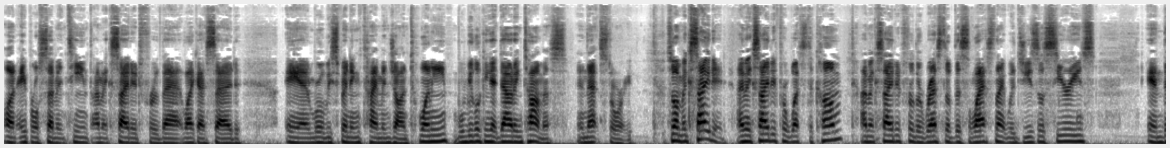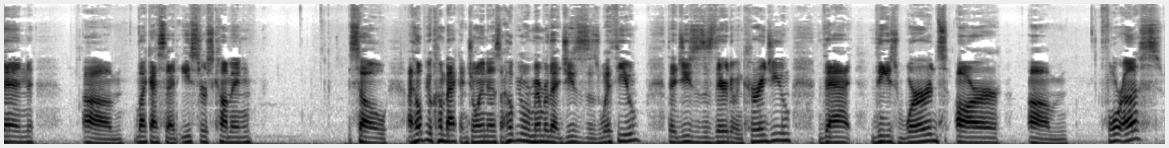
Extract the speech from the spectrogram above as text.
on April 17th. I'm excited for that. Like I said, and we'll be spending time in John 20. We'll be looking at doubting Thomas in that story. So I'm excited. I'm excited for what's to come. I'm excited for the rest of this Last Night with Jesus series. And then, um, like I said, Easter's coming. So I hope you'll come back and join us. I hope you'll remember that Jesus is with you, that Jesus is there to encourage you, that these words are um, for us,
